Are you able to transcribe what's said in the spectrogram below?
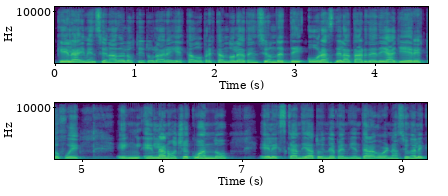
que la he mencionado en los titulares y he estado prestándole atención desde horas de la tarde de ayer. Esto fue en, en la noche cuando el ex candidato independiente a la gobernación, el,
